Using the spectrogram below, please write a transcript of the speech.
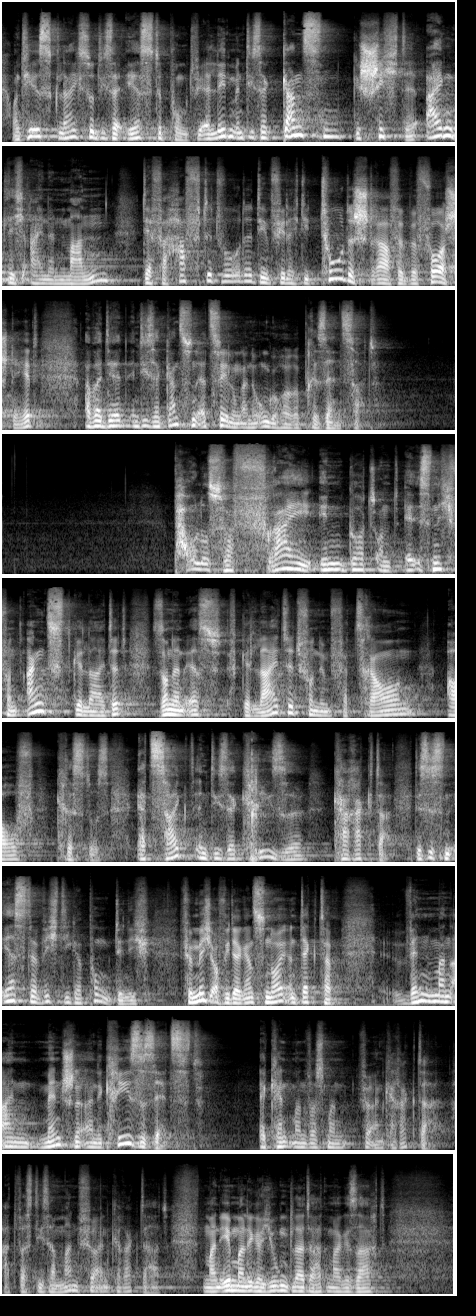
Und hier ist gleich so dieser erste Punkt. Wir erleben in dieser ganzen Geschichte eigentlich einen Mann, der verhaftet wurde, dem vielleicht die Todesstrafe bevorsteht, aber der in dieser ganzen Erzählung eine ungeheure Präsenz hat. Paulus war frei in Gott und er ist nicht von Angst geleitet, sondern er ist geleitet von dem Vertrauen auf Christus. Er zeigt in dieser Krise Charakter. Das ist ein erster wichtiger Punkt, den ich für mich auch wieder ganz neu entdeckt habe. Wenn man einen Menschen in eine Krise setzt, erkennt man, was man für einen Charakter hat, was dieser Mann für einen Charakter hat. Mein ehemaliger Jugendleiter hat mal gesagt,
